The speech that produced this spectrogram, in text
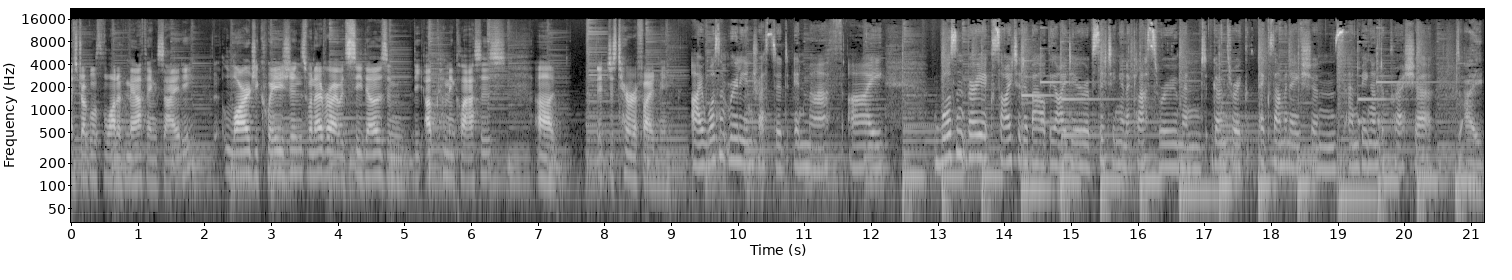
I struggled with a lot of math anxiety. Large equations, whenever I would see those in the upcoming classes, uh, it just terrified me. I wasn't really interested in math. I wasn't very excited about the idea of sitting in a classroom and going through ex examinations and being under pressure. I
